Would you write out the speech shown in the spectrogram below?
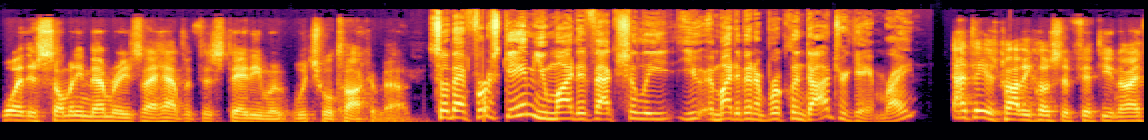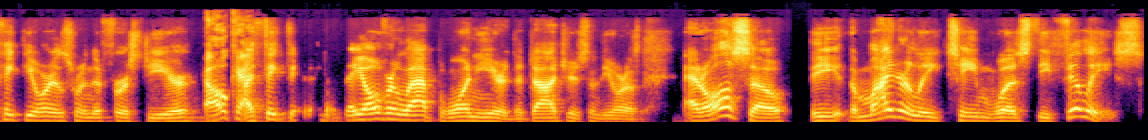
Boy, there's so many memories I have with this stadium, which we'll talk about. So that first game, you might have actually, you, it might have been a Brooklyn Dodger game, right? I think it's probably close to 50. And I think the Orioles were in their first year. Okay. I think they, they overlapped one year, the Dodgers and the Orioles. And also, the, the minor league team was the Phillies,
